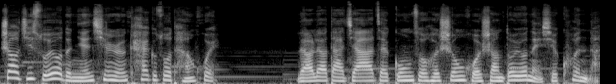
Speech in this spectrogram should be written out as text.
召集所有的年轻人开个座谈会，聊聊大家在工作和生活上都有哪些困难。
